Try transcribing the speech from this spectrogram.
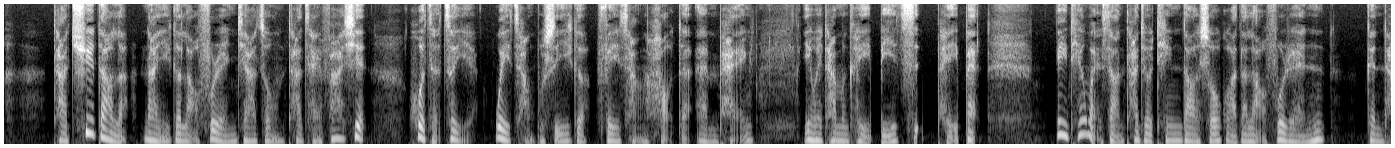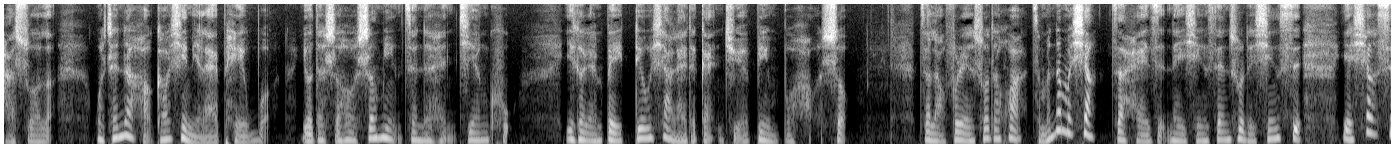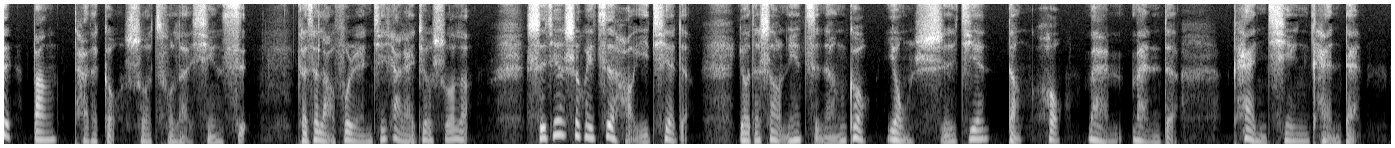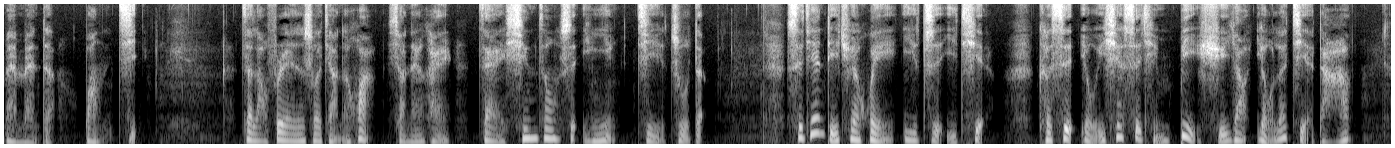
他去到了那一个老妇人家中，他才发现，或者这也未尝不是一个非常好的安排，因为他们可以彼此陪伴。那天晚上，他就听到守寡的老妇人跟他说了：“我真的好高兴你来陪我。”有的时候，生命真的很艰苦，一个人被丢下来的感觉并不好受。这老妇人说的话，怎么那么像这孩子内心深处的心事，也像是帮他的狗说出了心事。可是老妇人接下来就说了：“时间是会治好一切的，有的时候你只能够用时间等候，慢慢的看清看淡，慢慢的忘记。”这老妇人所讲的话，小男孩。在心中是隐隐记住的。时间的确会医治一切，可是有一些事情必须要有了解答，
